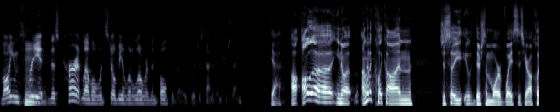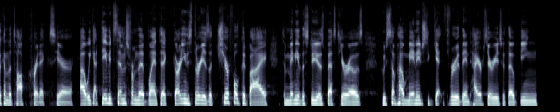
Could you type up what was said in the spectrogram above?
Volume three hmm. at this current level would still be a little lower than both of those, which is kind of interesting. Yeah, I'll, I'll uh, you know, I'm gonna click on just so you, there's some more voices here. I'll click on the top critics here. Uh, we got David Sims from the Atlantic. Guardians 3 is a cheerful goodbye to many of the studio's best heroes who somehow managed to get through the entire series without being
